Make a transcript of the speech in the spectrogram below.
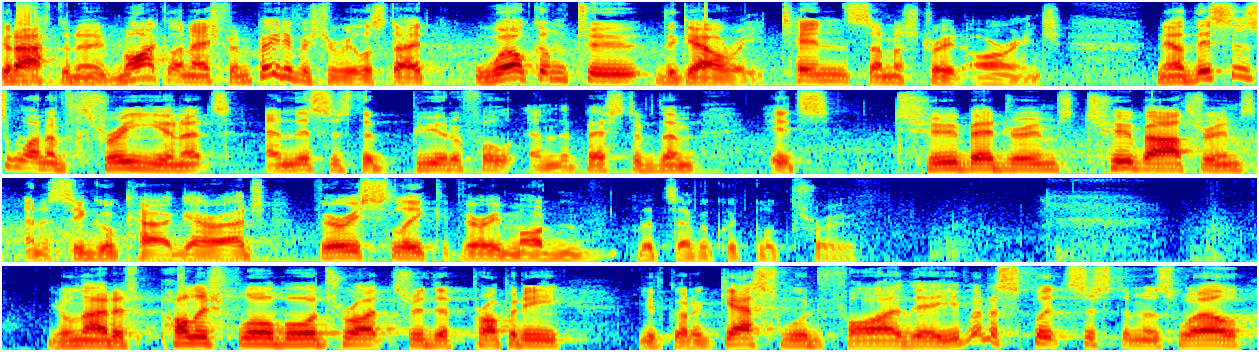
Good afternoon. Michael and Ash from Peter Fisher Real Estate. Welcome to the gallery, 10 Summer Street Orange. Now this is one of three units and this is the beautiful and the best of them. It's two bedrooms, two bathrooms and a single car garage. Very sleek, very modern. Let's have a quick look through. You'll notice polished floorboards right through the property. You've got a gas wood fire there. You've got a split system as well.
